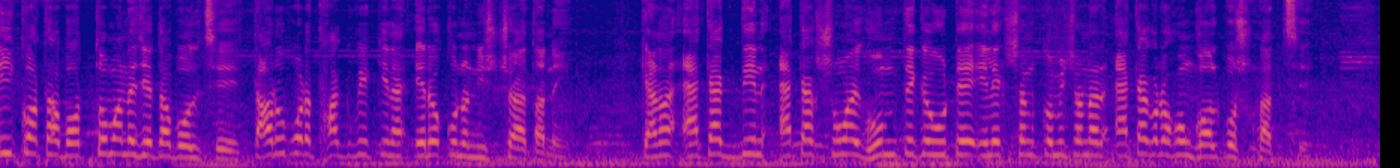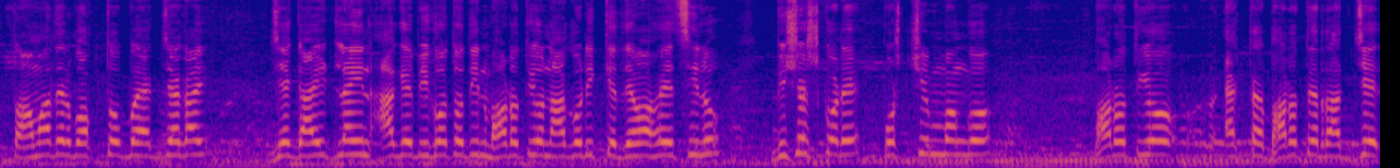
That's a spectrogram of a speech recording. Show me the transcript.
এই কথা বর্তমানে যেটা বলছে, তার উপরে থাকবে কিনা এরও কোনো নিশ্চয়তা নেই। কেন এক এক দিন, এক এক সময় ঘুম থেকে উঠে ইলেকশন কমিশনার এক এক রকম গল্প শোনাচ্ছে। তো আমাদের বক্তব্য এক জায়গায়, যে গাইডলাইন আগে বিগত দিন ভারতীয় নাগরিককে দেওয়া হয়েছিল, বিশেষ করে পশ্চিমবঙ্গ ভারতীয় একটা ভারতের রাজ্যের,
